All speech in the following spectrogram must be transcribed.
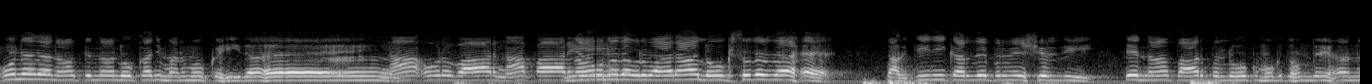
ਉਹਨਾਂ ਦਾ ਨਾਮ ਤਿੰਨਾਂ ਲੋਕਾਂ 'ਚ ਮਨਮੁਖ ਕਹੀਦਾ ਹੈ। ਨਾ ਉਰਵਾਰ ਨਾ ਪਾਰੇ ਨਾ ਉਹਨਾਂ ਦਾ ਉਰਵਾਰਾ ਲੋਕ ਸੁਧਰਦਾ ਹੈ। ਭਗਤੀ ਨਹੀਂ ਕਰਦੇ ਪਰਮੇਸ਼ਰ ਦੀ ਤੇ ਨਾ ਪਾਰ ਪਰਲੋਕ ਮੁਕਤ ਹੁੰਦੇ ਹਨ।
